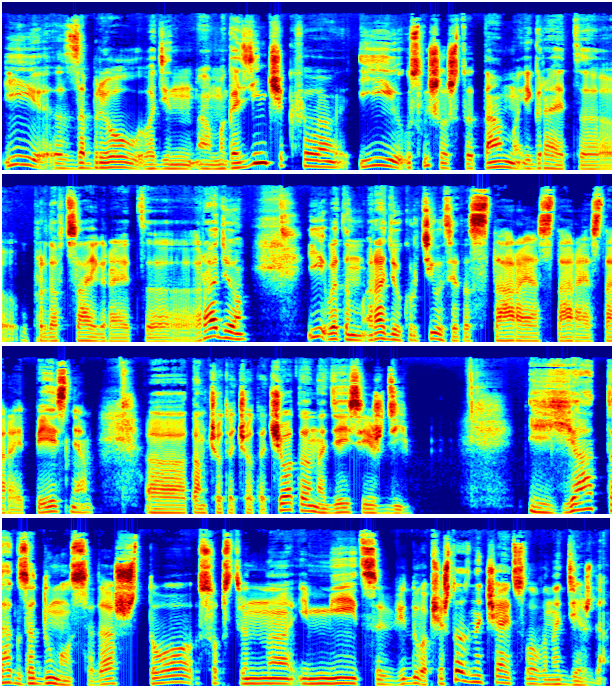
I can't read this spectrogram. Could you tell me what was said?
и забрел в один а, магазинчик э, и услышал, что там играет, э, у продавца играет э, радио, и в этом радио крутилась эта старая, старая, старая песня, там что-то, что-то, что-то, надейся и жди. И я так задумался, да, что, собственно, имеется в виду, вообще, что означает слово «надежда».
